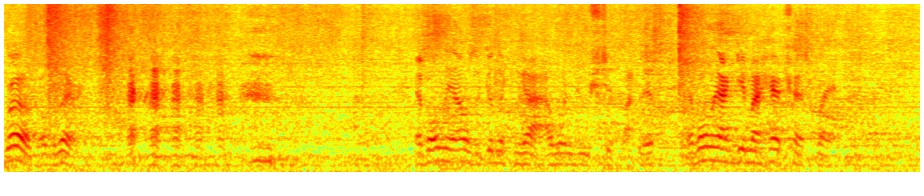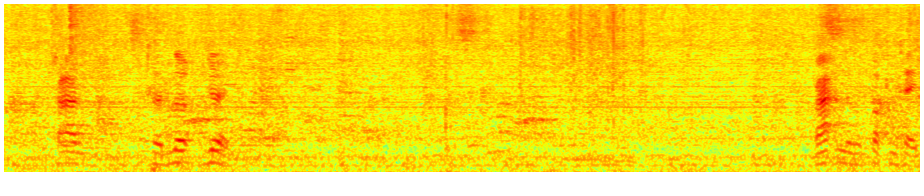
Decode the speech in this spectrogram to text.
rug over there. if only I was a good looking guy, I wouldn't do shit like this. If only I could get my hair transplant. I could look good. Right into the fucking table.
